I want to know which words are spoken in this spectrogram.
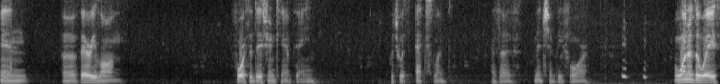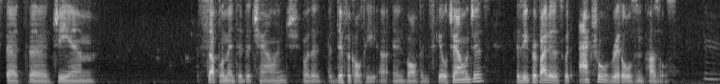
In a very long fourth edition campaign, which was excellent, as I've mentioned before. One of the ways that the GM supplemented the challenge or the, the difficulty uh, involved in skill challenges is he provided us with actual riddles and puzzles. Mm.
